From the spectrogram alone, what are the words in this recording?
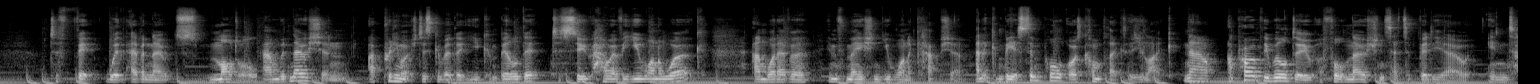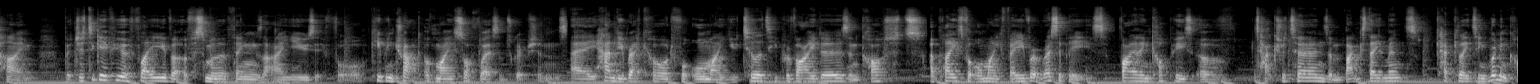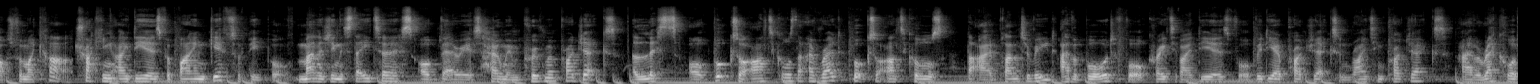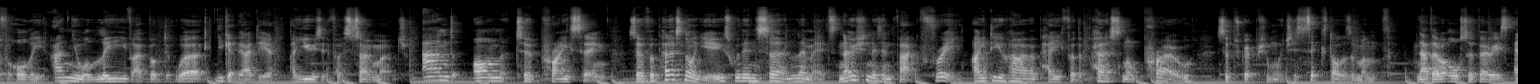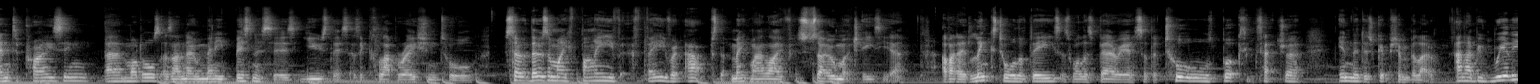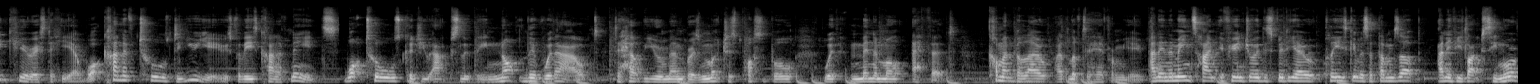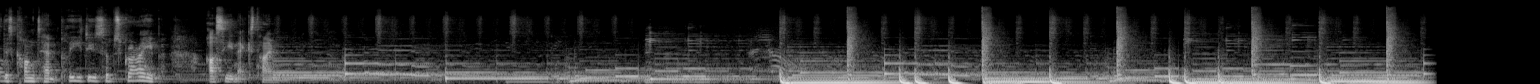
to fit with Evernote's model. And with Notion, I pretty much discovered that you can build it to suit however you want to work and whatever information you want to capture. And it can be as simple or as complex as you like. Now, I probably will do a full Notion setup video in time, but just to give you a flavour of some of the things that I use it for, keeping track of my software subscriptions, a handy record for all my utility providers and costs, a place for all my favourite recipes, filing copies of tax returns and bank statements, calculating running costs for my car, tracking ideas for buying gifts for people, managing the status of various home improvement projects, a list of books or articles that I've read, books or articles that I plan to read. I have a board for creative ideas for video projects and writing projects. I have a record for all the annual leave I booked at work. You get the idea. I use it for so much. And on to pricing. So for personal use within certain limits, Notion is in fact free. I do however pay for the Personal Pro subscription which is $6 a month. Now there are also various enterprising uh, models as I know many businesses use this as a collaboration tool. So those are my five favourite apps that make my life so much easier. I've added links to all of these as well as various other tools, books, etc. in the description below. And I'd be really curious to hear what kind of tools do you use for these kind of needs? What tools could you absolutely not live without to help you remember as much as possible with minimal effort? Comment below, I'd love to hear from you. And in the meantime, if you enjoyed this video, please give us a thumbs up. And if you'd like to see more of this content, please do subscribe. I'll see you next time.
